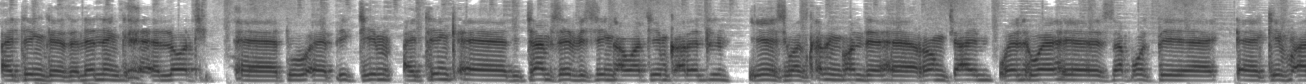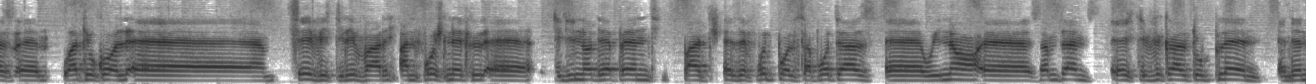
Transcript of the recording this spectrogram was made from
I think there's a learning a lot uh, to a big team. I think uh, the time servicing our team currently, yes, was coming on the uh, wrong time when we're uh, supposed to uh, uh, give us um, what you call service delivery. Unfortunately, it did not happen. But as a football supporters, we know sometimes it's difficult to plan, and then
